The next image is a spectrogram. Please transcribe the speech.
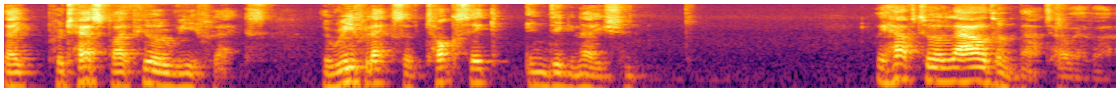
They protest by pure reflex, the reflex of toxic indignation. We have to allow them that, however.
